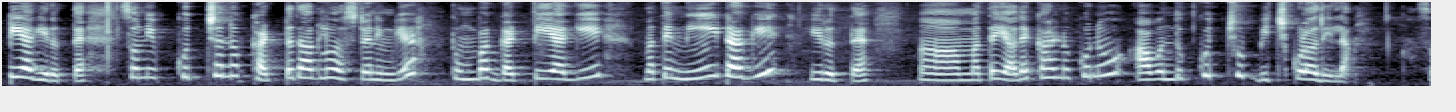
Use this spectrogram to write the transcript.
ಗಟ್ಟಿಯಾಗಿರುತ್ತೆ. ಸೊ ನೀವು ಕುಚ್ಚನ್ನು ಕಟ್ಟದಾಗಲೂ ಅಷ್ಟೇ ನಿಮಗೆ ತುಂಬ ಗಟ್ಟಿಯಾಗಿ ಮತ್ತು ನೀಟಾಗಿ ಇರುತ್ತೆ. ಮತ್ತು ಯಾವುದೇ ಕಾರಣಕ್ಕೂ ಆ ಒಂದು ಕುಚ್ಚು ಬಿಚ್ಕೊಳ್ಳೋದಿಲ್ಲ. ಸೊ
